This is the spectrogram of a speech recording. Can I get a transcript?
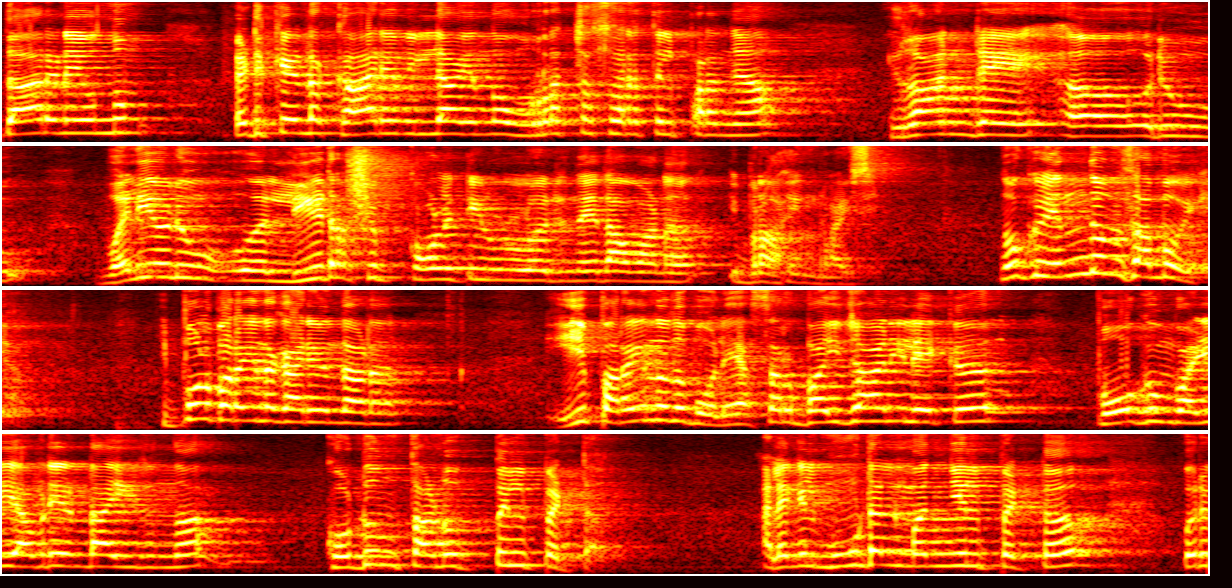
ധാരണയൊന്നും എടുക്കേണ്ട കാര്യമില്ല എന്ന ഉറച്ച സ്വരത്തിൽ പറഞ്ഞ ഇറാന്റെ ഒരു വലിയൊരു ലീഡർഷിപ്പ് ക്വാളിറ്റിയിലുള്ള ഒരു നേതാവാണ് ഇബ്രാഹിം റൈസി. നോക്കൂ എന്തും സംഭവിക്കാം. ഇപ്പോൾ പറയുന്ന കാര്യം എന്താണ്? ഈ പറയുന്നത് പോലെ അസർബൈജാനിലേക്ക് പോകും വഴി അവിടെ ഉണ്ടായിരുന്ന കൊടും തണുപ്പിൽപ്പെട്ട് അല്ലെങ്കിൽ മൂടൽ മഞ്ഞിൽപ്പെട്ട് ഒരു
